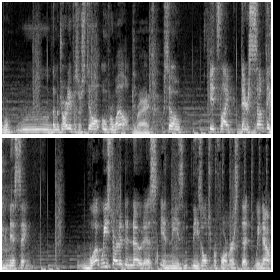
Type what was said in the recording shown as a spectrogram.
we're, mm, the majority of us are still overwhelmed. Right. So it's like there's something missing. What we started to notice in these these ultra performers that we now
